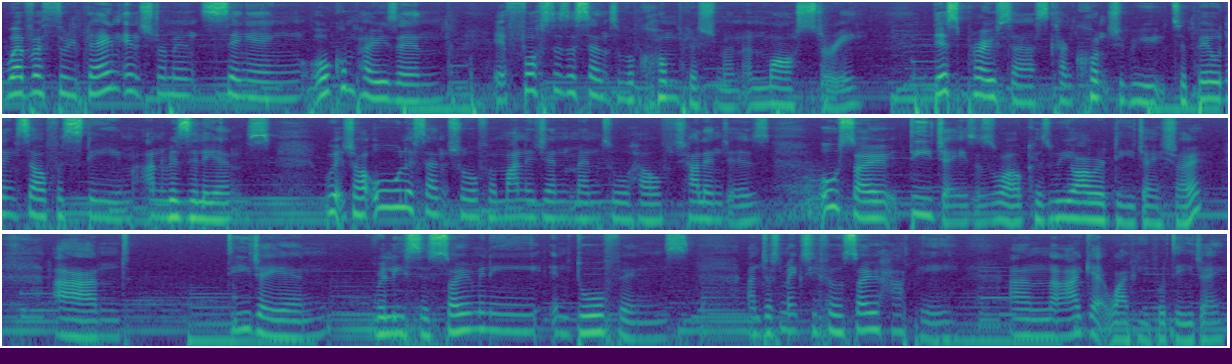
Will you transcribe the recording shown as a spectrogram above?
whether through playing instruments, singing, or composing. It fosters a sense of accomplishment and mastery. This process can contribute to building self esteem and resilience, which are all essential for managing mental health challenges. Also, DJs as well, because we are a DJ show, and DJing releases so many endorphins and just makes you feel so happy. And I get why people DJ.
